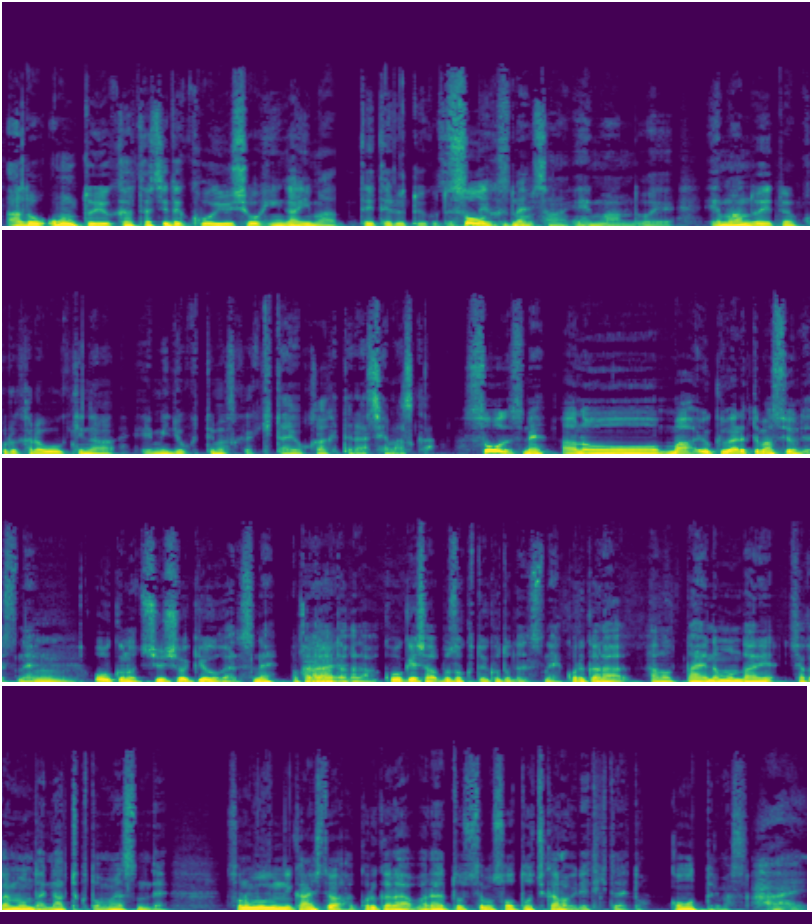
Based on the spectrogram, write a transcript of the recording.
アドオンという形でこういう商品が今出てるということですね。そうですね。不動産 M&A。M&A というのはこれから大きな魅力って言いますか、期待をかけてらっしゃいますか？そうですね。あのー、まあ、よく言われてますようにですね、うん、多くの中小企業がですね、方々から後継者不足ということでですね、これから、あの、大変な問題、社会問題になっていくと思いますんで、その部分に関しては、これから我々としても相当力を入れていきたいと思っております。はい。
